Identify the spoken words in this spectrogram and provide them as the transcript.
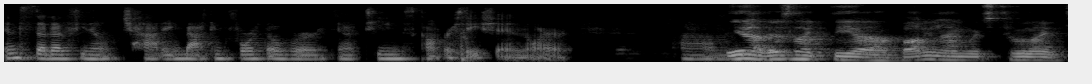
instead of you know chatting back and forth over you know teams conversation or um, yeah, there's like the uh, body language too. Like,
